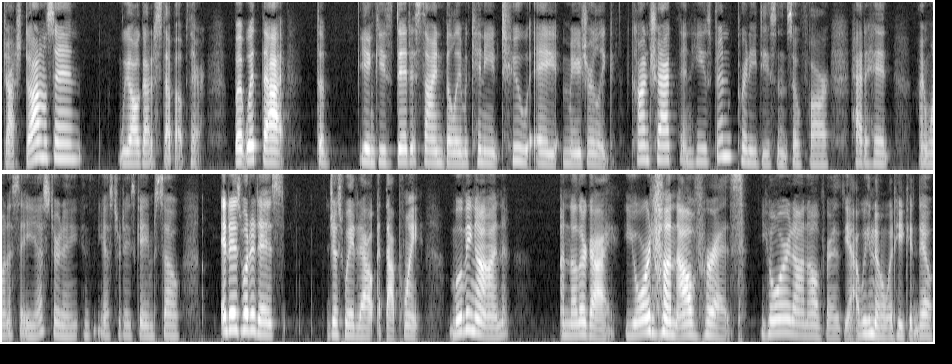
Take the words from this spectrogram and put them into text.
Josh Donaldson, we all got to step up there. But with that, the Yankees did sign Billy McKinney to a major league contract, and he's been pretty decent so far. Had a hit, I want to say yesterday in yesterday's game. So it is what it is. Just wait it out at that point. Moving on, another guy, Yordan Alvarez. Yordan Alvarez, yeah, we know what he can do,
